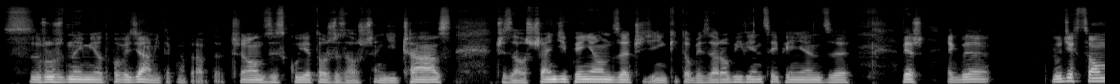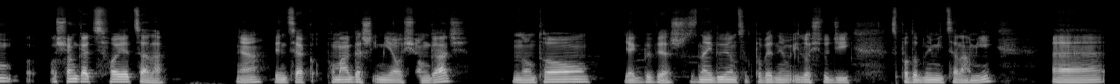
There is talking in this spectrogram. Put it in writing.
z różnymi odpowiedziami, tak naprawdę. Czy on zyskuje to, że zaoszczędzi czas, czy zaoszczędzi pieniądze, czy dzięki tobie zarobi więcej pieniędzy. Wiesz, jakby ludzie chcą osiągać swoje cele, nie? więc jak pomagasz im je osiągać, no to jakby wiesz, znajdując odpowiednią ilość ludzi z podobnymi celami, e,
